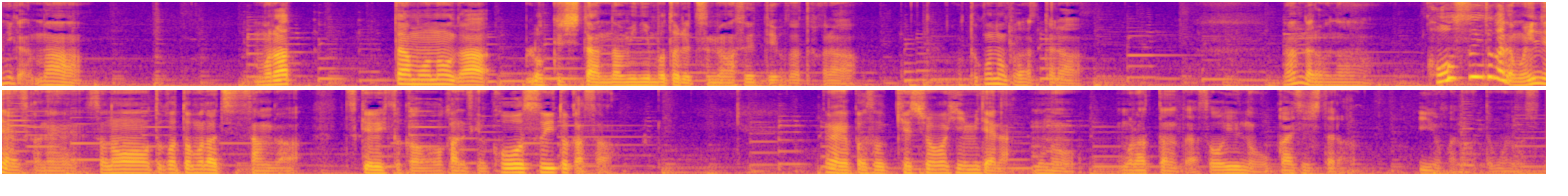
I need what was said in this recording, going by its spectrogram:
何かまあもらったものが6シタンのミニボトル詰め合わせっていうことだったから男の子だったらなんだろうな香水とかでもいいんじゃないですかね。その男友達さんがつける人かは分かんないですけど香水とかさ。だからやっぱそう化粧品みたいなものをもらったんだったらそういうのをお返ししたらいいのかなって思いますね。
